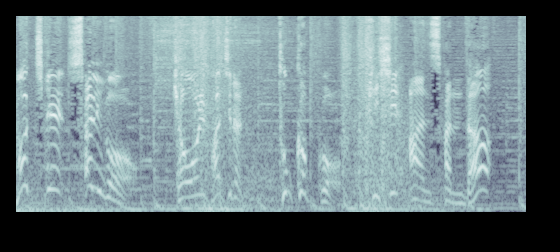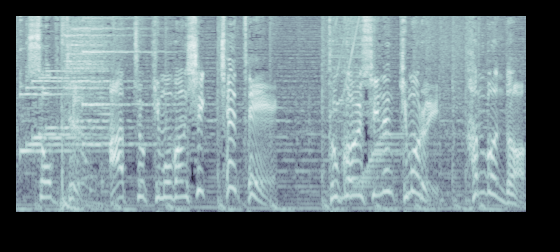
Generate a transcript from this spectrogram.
멋지게 살리고 겨울 바지는 두껍고 핏이 안 산다. 소프트 압축 기모 방식 채택. 두꺼울 수 있는 기모를 한 번 더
